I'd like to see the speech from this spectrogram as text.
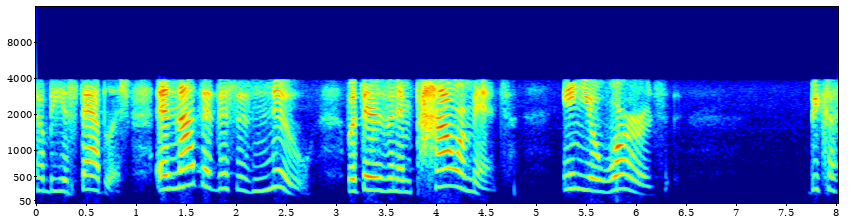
shall be established. And not that this is new, but there's an empowerment in your words because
